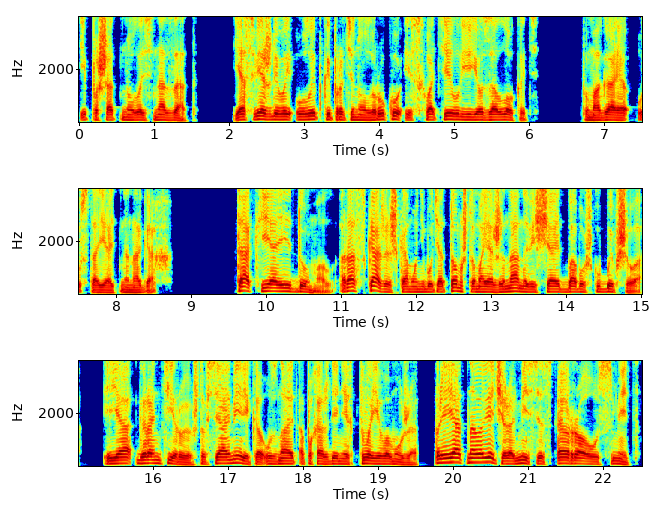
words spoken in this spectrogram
и пошатнулась назад. Я с вежливой улыбкой протянул руку и схватил ее за локоть, помогая устоять на ногах. «Так я и думал. Расскажешь кому-нибудь о том, что моя жена навещает бабушку бывшего, и я гарантирую, что вся Америка узнает о похождениях твоего мужа. Приятного вечера, миссис Эроу Смит!»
